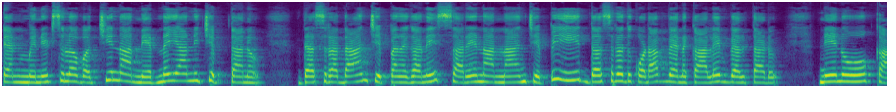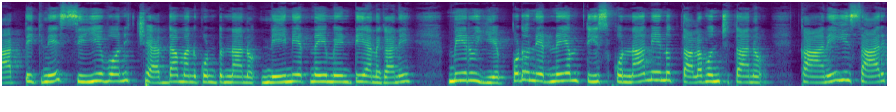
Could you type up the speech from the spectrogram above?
టెన్ మినిట్స్లో వచ్చి నా నిర్ణయాన్ని చెప్తాను. దశరథ అని చెప్పాను కానీ సరే నాన్న అని చెప్పి దశరథ్ కూడా వెనకాలే వెళ్తాడు. నేను కార్తీక్ని సీఈఓని చేద్దామనుకుంటున్నాను. నీ నిర్ణయం ఏంటి అనగాని మీరు ఎప్పుడు నిర్ణయం తీసుకున్నా నేను తల ఉంచుతాను కానీ ఈసారి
